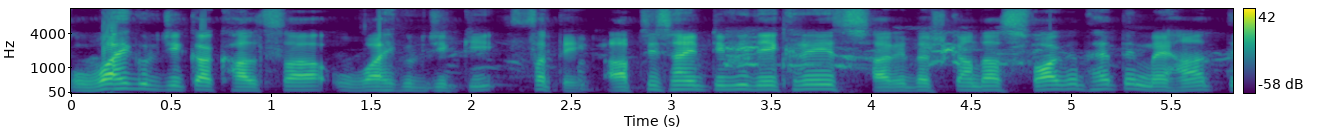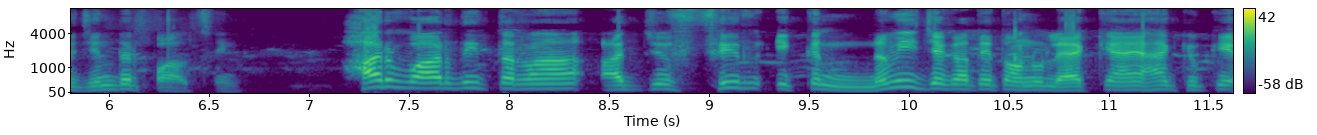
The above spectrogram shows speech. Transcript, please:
ਵਾਹਿਗੁਰੂ ਜੀ ਕਾ ਖਾਲਸਾ, ਵਾਹਿਗੁਰੂ ਜੀ ਕੀ ਫਤਿਹ। ਆਪਸੀ ਸਾਇੰਸ ਟੀਵੀ ਦੇਖ ਰਹੇ ਸਾਰੇ ਦਰਸ਼ਕਾਂ ਦਾ ਸਵਾਗਤ ਹੈ ਤੇ ਮੈਂ ਹਾਂ ਤਜਿੰਦਰਪਾਲ ਸਿੰਘ। ਹਰ ਵਾਰ ਦੀ ਤਰ੍ਹਾਂ ਅੱਜ ਫਿਰ ਇੱਕ ਨਵੀਂ ਜਗ੍ਹਾ ਤੇ ਤੁਹਾਨੂੰ ਲੈ ਕੇ ਆਇਆ ਹਾਂ ਕਿਉਂਕਿ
